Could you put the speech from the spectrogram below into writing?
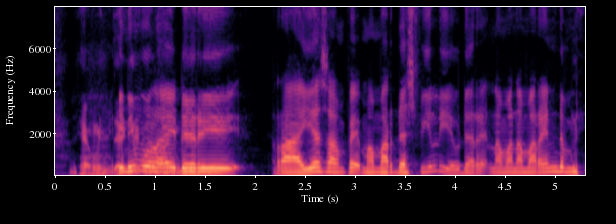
yang menjaga ini mulai dari Raya sampai Mamardashvili ya udah re- nama-nama random nih.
